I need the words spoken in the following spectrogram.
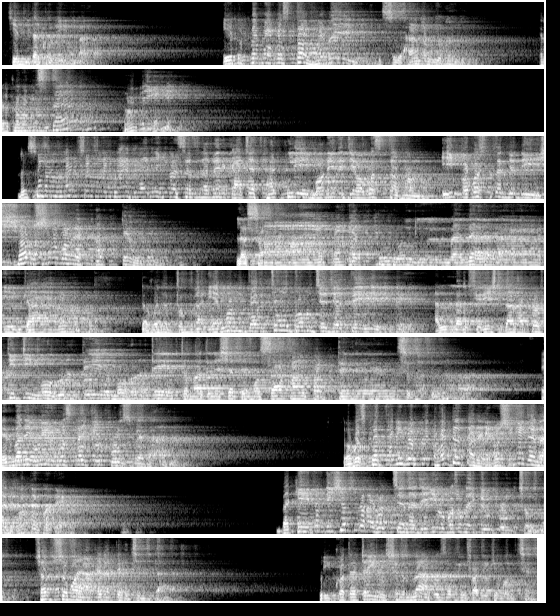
চিন্তা করে না। এরকম অবস্থা হবে? এরকম অবস্থা হবে? কাছে থাকলে মনের যে অবস্থাপন এই অবস্থা যদি সব সময় থাকতেও তাহলে তোমরা এমন পর্যায়ে পৌঁছে যেতে, আল্লাহর ফিরিস তারা প্রতিটি মুহূর্তে মুহূর্তে তোমাদের সাথে মুসাফা করতে এর মানে ওই অবস্থায় কেউ পৌঁছবে না। অবস্থা পরিবর্তন হতে পারে, অসুবিধা নাই, হতে পারে। বাকি এটা নিষেধ করা হচ্ছে না যে এই অবস্থায় কেউ পৌঁছবে সব সময় আখেরাতের চিন্তা। ওই কথাটাই রসুল্লাহ আবু জার গিফারিকে বলছেন।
